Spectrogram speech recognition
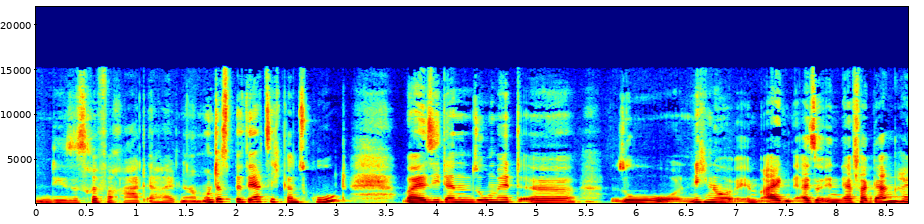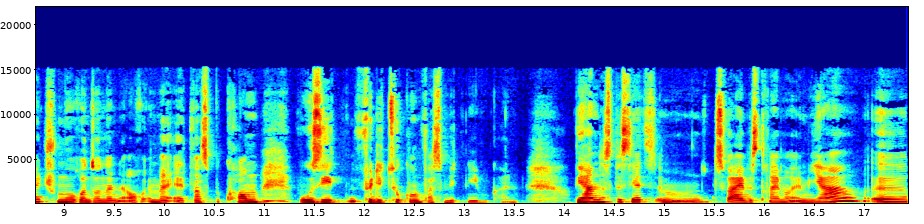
dieses Referat erhalten haben. Und das bewährt sich ganz gut, weil sie dann somit äh, so nicht nur im eigenen, also in der Vergangenheit schmoren, sondern auch immer etwas bekommen, wo sie für die Zukunft was mitnehmen können. Wir haben das bis jetzt im, zwei bis dreimal im Jahr äh,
